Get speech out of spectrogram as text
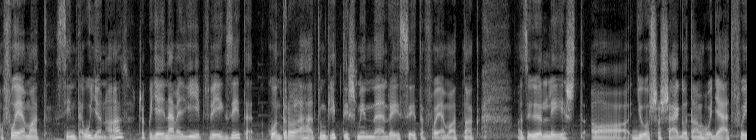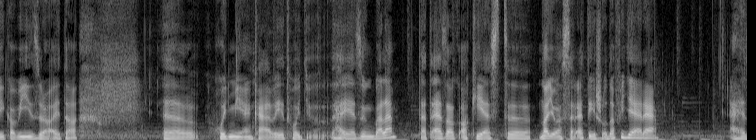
a folyamat szinte ugyanaz, csak ugye nem egy gép végzi, kontrollálhatunk itt is minden részét a folyamatnak, az őrlést, a gyorsaságot, ahogy átfolyik a víz rajta, hogy milyen kávét, hogy helyezünk bele. Tehát ez, aki ezt nagyon szereti és odafigyel rá, ehhez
